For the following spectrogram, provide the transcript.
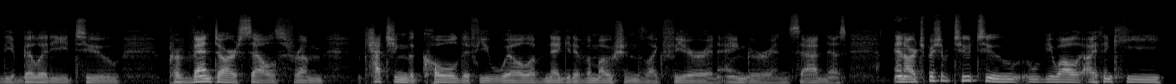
the ability to prevent ourselves from catching the cold, if you will, of negative emotions like fear and anger and sadness. And Archbishop Tutu, well, I think he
